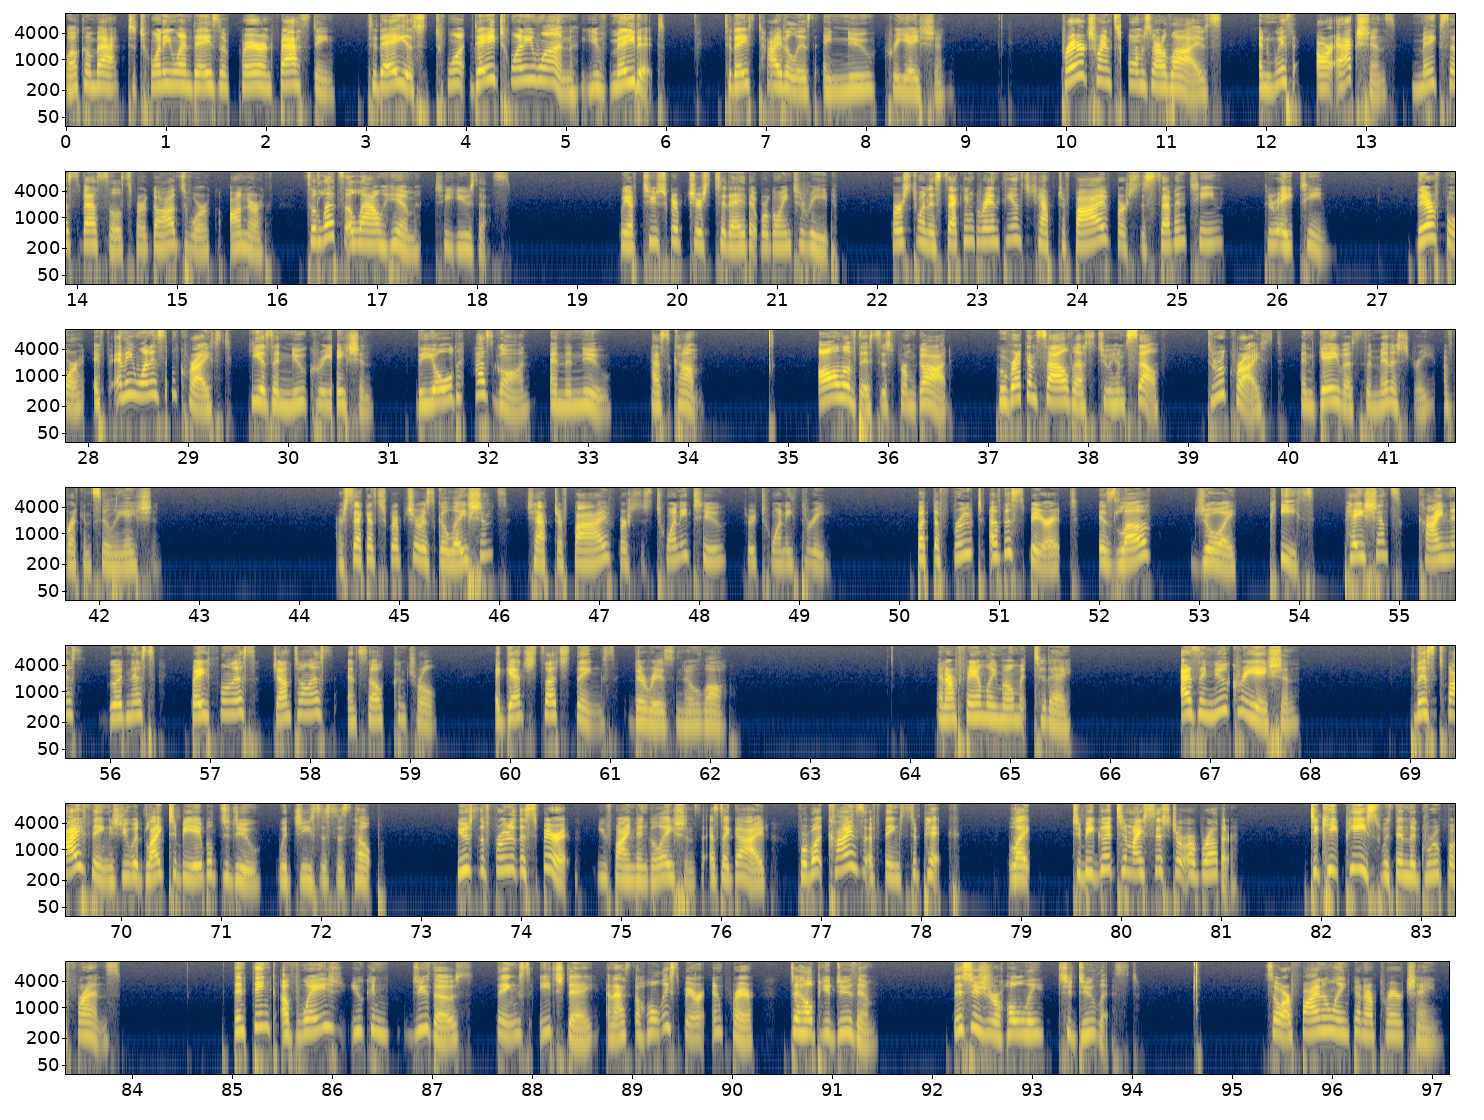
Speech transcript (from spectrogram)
Welcome back to 21 Days of Prayer and Fasting. Today is tw- day 21. You've made it. Today's title is A New Creation. Prayer transforms our lives and with our actions makes us vessels for God's work on earth. So let's allow Him to use us. We have two scriptures today that we're going to read. First one is 2 Corinthians chapter 5 verses 17 through 18. Therefore, if anyone is in Christ, he is a new creation. The old has gone and the new has come. All of this is from God, who reconciled us to himself through Christ and gave us the ministry of reconciliation. Our second scripture is Galatians chapter 5 verses 22 through 23. But the fruit of the spirit is love, joy, peace, patience, kindness, goodness, faithfulness, gentleness, and self-control. Against such things there is no law. In our family moment today, as a new creation, list five things you would like to be able to do with Jesus' help. Use the fruit of the Spirit you find in Galatians as a guide for what kinds of things to pick, like to be good to my sister or brother, to keep peace within the group of friends. Then think of ways you can do those things each day and ask the Holy Spirit in prayer to help you do them. This is your holy to do list. So, our final link in our prayer chain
